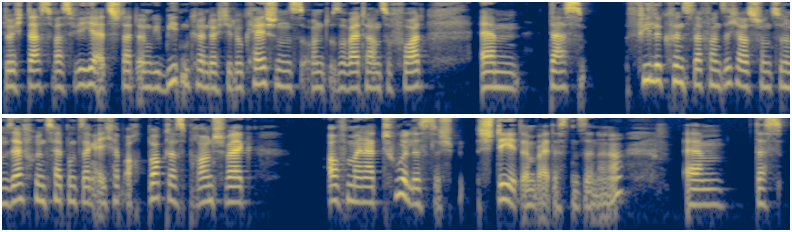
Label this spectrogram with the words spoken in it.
durch das, was wir hier als Stadt irgendwie bieten können, durch die Locations und so weiter und so fort, ähm, dass viele Künstler von sich aus schon zu einem sehr frühen Zeitpunkt sagen, ey, ich habe auch Bock, dass Braunschweig auf meiner Tourliste steht im weitesten Sinne. Ne? Ähm, das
